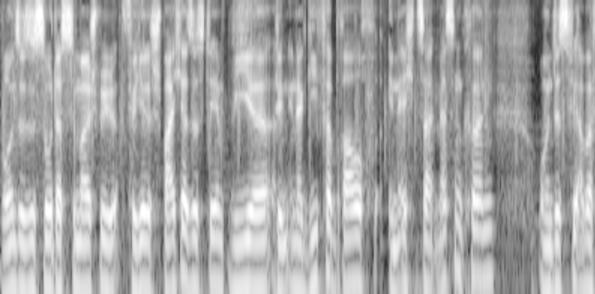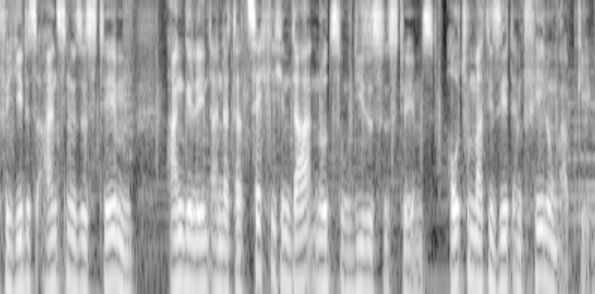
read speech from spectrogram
Bei uns ist es so, dass zum Beispiel für jedes Speichersystem wir den Energieverbrauch in Echtzeit messen können und dass wir aber für jedes einzelne System, angelehnt an der tatsächlichen Datennutzung dieses Systems, automatisiert Empfehlungen abgeben.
